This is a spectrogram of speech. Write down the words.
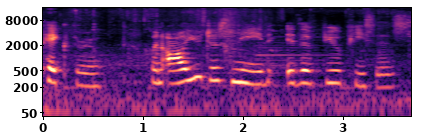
pick through when all you just need is a few pieces.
